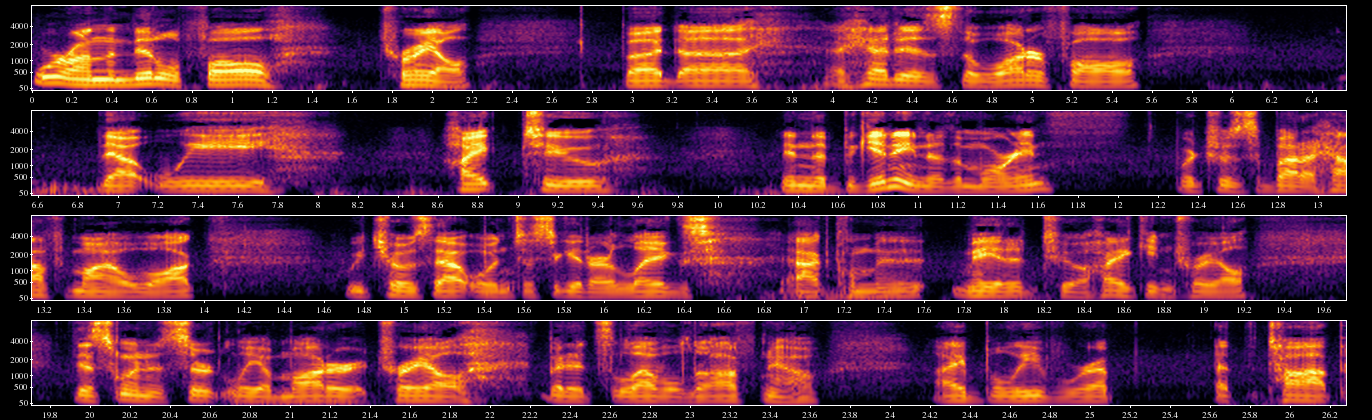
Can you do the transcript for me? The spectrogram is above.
We're on the Middle Fall Trail, but uh, ahead is the waterfall that we hiked to in the beginning of the morning, which was about a half mile walk. We chose that one just to get our legs acclimated to a hiking trail. This one is certainly a moderate trail, but it's leveled off now. I believe we're up at the top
